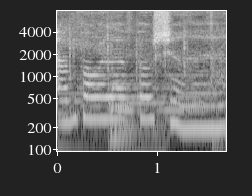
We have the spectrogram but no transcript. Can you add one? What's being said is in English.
Time for a love potion,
